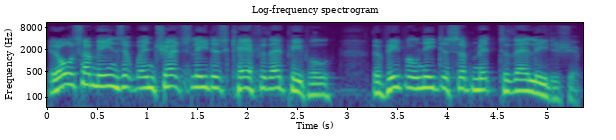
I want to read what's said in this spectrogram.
It also means that when church leaders care for their people, the people need to submit to their leadership.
